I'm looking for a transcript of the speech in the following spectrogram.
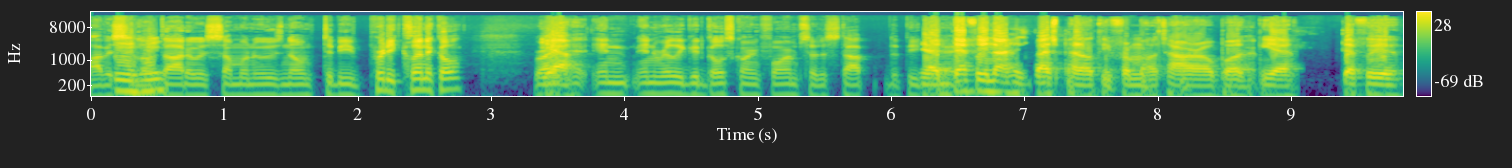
Obviously, Mhm. Lautaro is someone who's known to be pretty clinical, right? Yeah. In in really good goal scoring form. So to stop the PK, Yeah, definitely not his best penalty from Lautaro, but Right. yeah, definitely a,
